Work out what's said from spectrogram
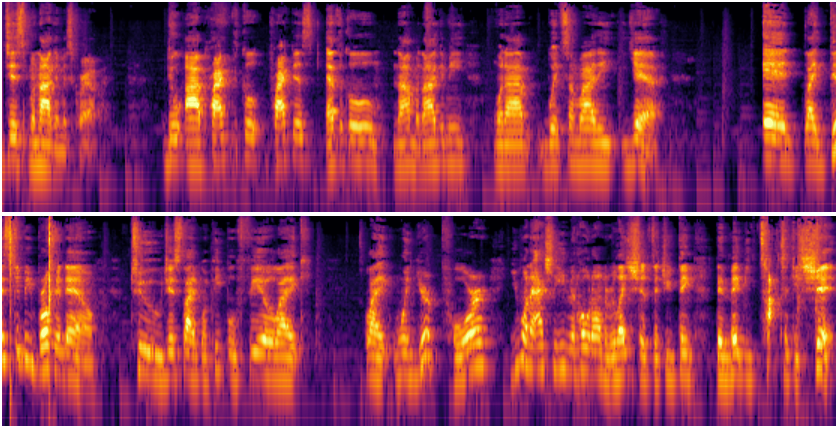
just monogamous crowd. Do I practical practice ethical non-monogamy? when I'm with somebody, yeah. And like this could be broken down to just like when people feel like like when you're poor, you want to actually even hold on to relationships that you think that may be toxic as shit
